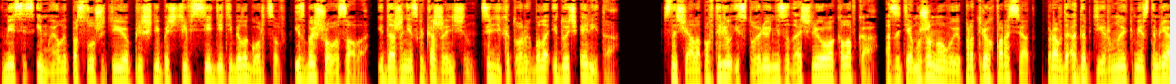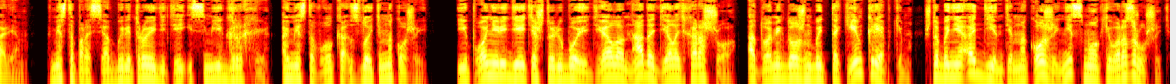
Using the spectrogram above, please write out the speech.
Вместе с Имелой послушать ее пришли почти все дети белогорцев из большого зала и даже несколько женщин, среди которых была и дочь Эрита. Сначала повторил историю незадачливого колобка, а затем уже новую про трех поросят, правда адаптированную к местным реалиям. Вместо поросят были трое детей из семьи Грхы, а вместо волка злой темнокожий. И поняли дети, что любое дело надо делать хорошо, а домик должен быть таким крепким, чтобы ни один темнокожий не смог его разрушить.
